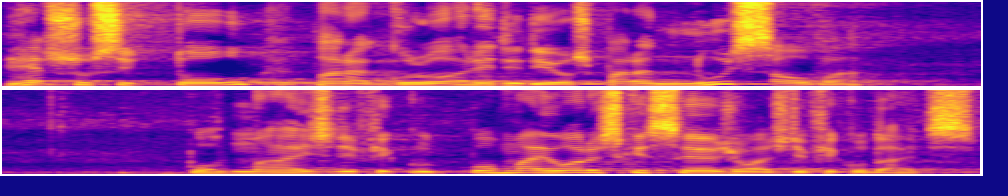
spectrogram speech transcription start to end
Ressuscitou para a glória de Deus, para nos salvar por mais por maiores que sejam as dificuldades.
